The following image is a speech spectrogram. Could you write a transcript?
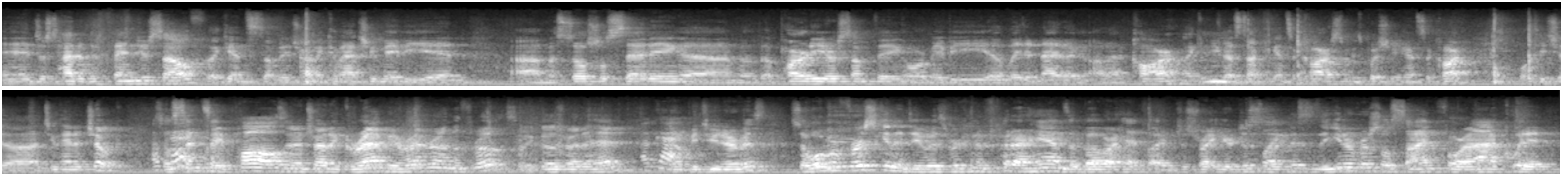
and just how to defend yourself against somebody trying to come at you, maybe in um, a social setting, um, a, a party or something, or maybe uh, late at night on a car. Like if you got stuck against a car, somebody's pushing you against a car, we'll teach you a two-handed choke. So Sensei Paul's to try to grab you right around the throat, so he goes right ahead. Okay. Don't be too nervous. So what we're first going to do is we're going to put our hands above our head, like just right here, just like this is the universal sign for ah, quit it.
